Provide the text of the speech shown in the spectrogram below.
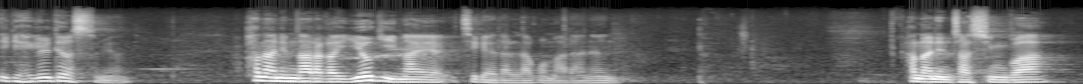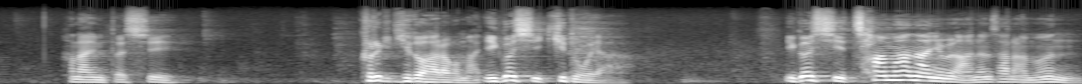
이게 해결되었으면 하나님 나라가 여기 임하여지게 해달라고 말하는 하나님 자신과 하나님 뜻이 그렇게 기도하라고 말 이것이 기도야. 이것이 참 하나님을 아는 사람은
